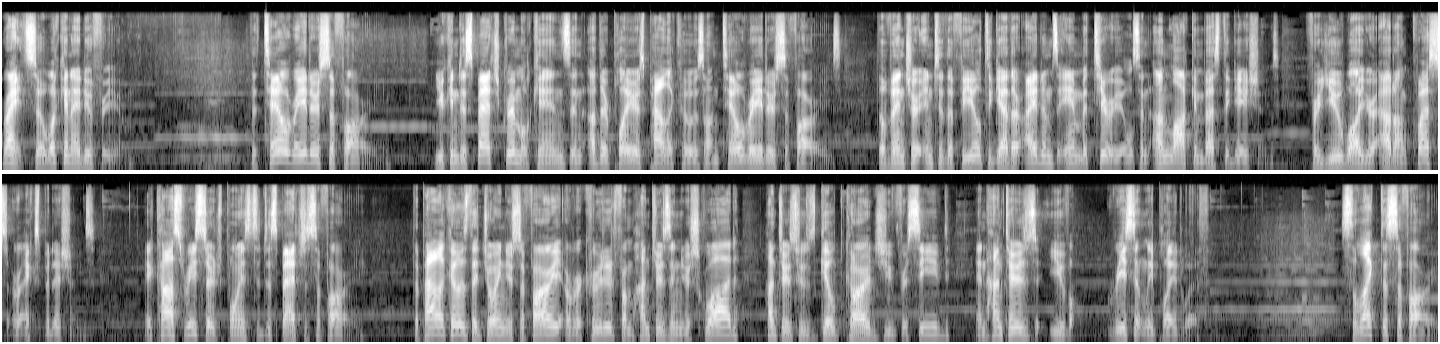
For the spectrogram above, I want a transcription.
Right, so what can I do for you? The Tail Raider Safari. You can dispatch Grimalkins and other players' palicos on Tail Raider safaris. They'll venture into the field to gather items and materials and unlock investigations for you while you're out on quests or expeditions. It costs research points to dispatch a safari. The palicos that join your safari are recruited from hunters in your squad, hunters whose guild cards you've received, and hunters you've recently played with. Select the safari.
